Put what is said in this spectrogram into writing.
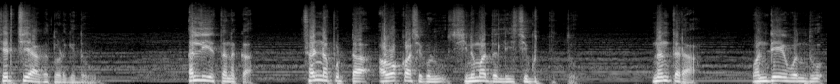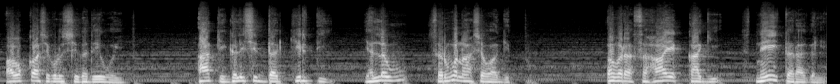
ಚರ್ಚೆಯಾಗತೊಡಗಿದವು. ಅಲ್ಲಿಯ ತನಕ ಸಣ್ಣ ಪುಟ್ಟ ಅವಕಾಶಗಳು ಸಿನಿಮಾದಲ್ಲಿ ಸಿಗುತ್ತಿತ್ತು. ನಂತರ ಒಂದೇ ಒಂದು ಅವಕಾಶಗಳು ಸಿಗದೇ ಹೋಯಿತು. ಆಕೆ ಗಳಿಸಿದ್ದ ಕೀರ್ತಿ ಎಲ್ಲವೂ ಸರ್ವನಾಶವಾಗಿತ್ತು. ಅವರ ಸಹಾಯಕ್ಕಾಗಿ ಸ್ನೇಹಿತರಾಗಲಿ,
